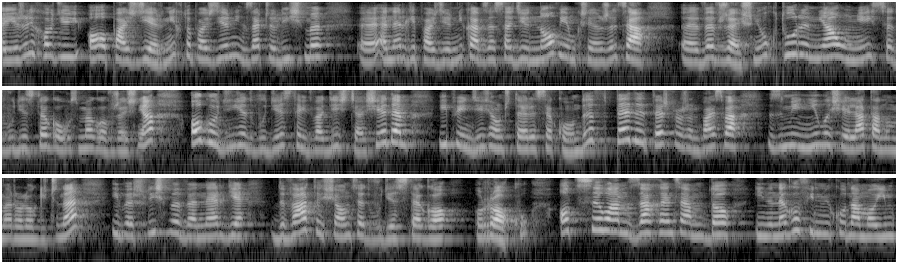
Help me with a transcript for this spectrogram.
Jeżeli chodzi o październik, to październik zaczęliśmy energię października w zasadzie nowiem księżyca we wrześniu, który miał miejsce 28 września o godzinie 20.27 i 54 sekundy. Wtedy też, proszę Państwa, zmieniły się lata numerologiczne i weszliśmy w energię 2020 roku. Odsyłam, zachęcam do innego filmiku na moim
